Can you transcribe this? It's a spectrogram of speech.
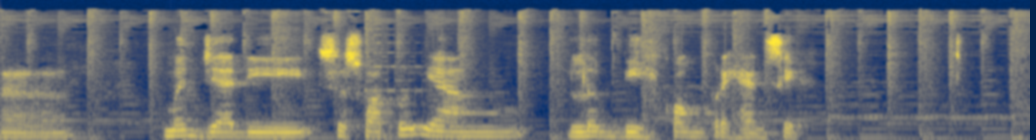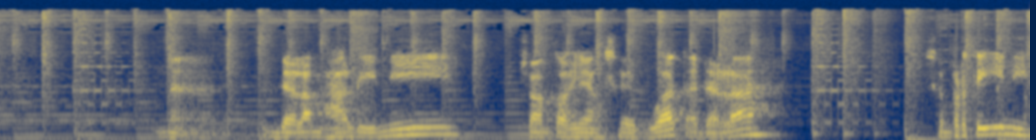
eh, menjadi sesuatu yang lebih komprehensif. Nah, dalam hal ini contoh yang saya buat adalah seperti ini.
